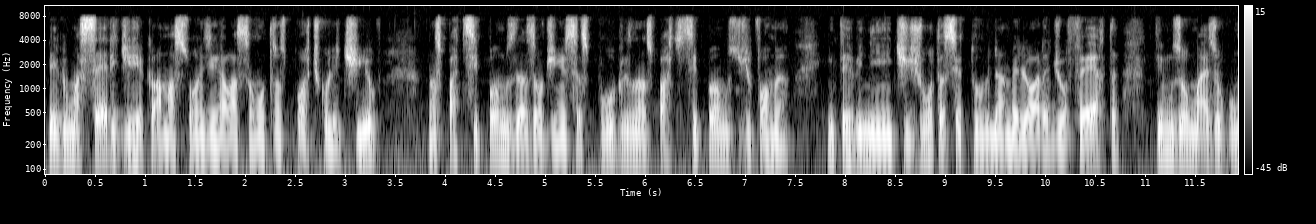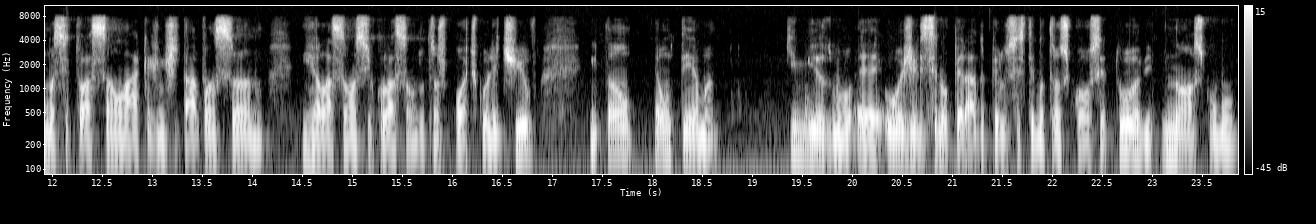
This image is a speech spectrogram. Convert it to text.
teve uma série de reclamações em relação ao transporte coletivo nós participamos das audiências públicas, nós participamos de forma interveniente junto à Setub na melhora de oferta. Temos ou mais alguma situação lá que a gente está avançando em relação à circulação do transporte coletivo. Então, é um tema que mesmo é, hoje ele sendo operado pelo sistema Transcol Seturb, nós como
